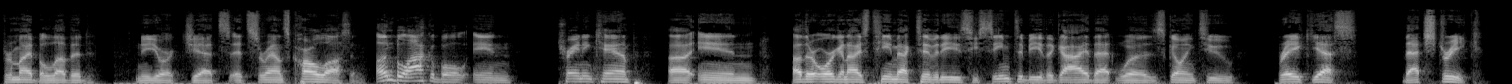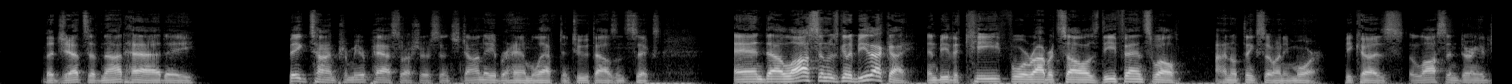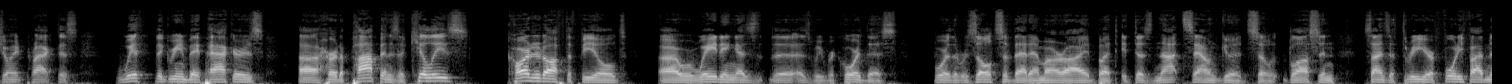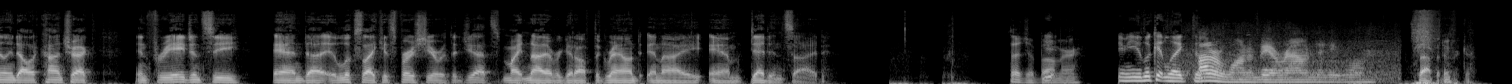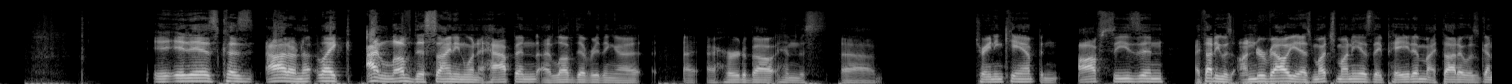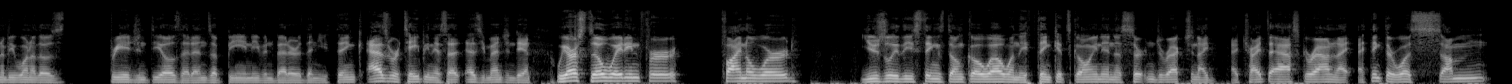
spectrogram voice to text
for my beloved New York Jets. It surrounds Carl Lawson, unblockable in training camp, uh, in other organized team activities. He seemed to be the guy that was going to break, yes, that streak. The Jets have not had a big time premier pass rusher since John Abraham left in 2006. And uh, Lawson was going to be that guy and be the key for Robert Saleh's defense. Well, I don't think so anymore because Lawson, during a joint practice with the Green Bay Packers, uh, heard a pop in his Achilles, carted off the field. Uh, we're waiting as the as we record this for the results of that MRI, but it does not sound good. So Lawson signs a three-year, forty-five million dollar contract in free agency, and uh, it looks like his first year with the Jets might not ever get off the ground. And I am dead inside. Such a bummer. I mean, you look at like the I don't want to be around anymore. Stop it, Erica. It, it is because I don't know. Like I loved this signing when it happened. I loved everything I I, I heard about him this uh, training camp and off season. I thought he was undervalued. As much money as they paid him, I thought it was going to be one of those free agent deals that ends up being even better than you think. As we're taping this, as you mentioned, Dan, we are still waiting for final word. Usually these things don't go well when they think it's going in a certain direction. I, I tried to ask around, and I, I think there was some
